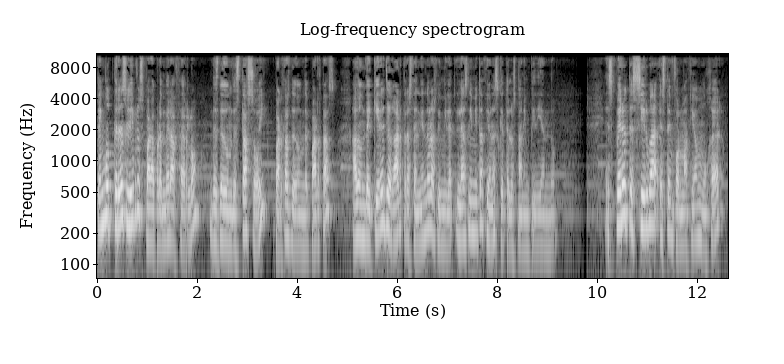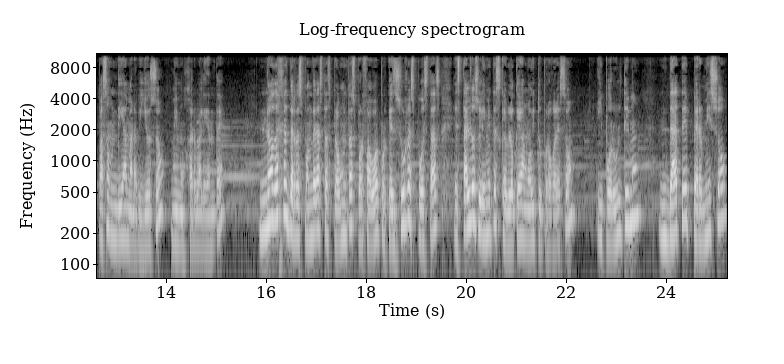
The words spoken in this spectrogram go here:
Tengo tres libros para aprender a hacerlo, desde donde estás hoy, partas de donde partas, a donde quieres llegar trascendiendo las, las limitaciones que te lo están impidiendo. Espero te sirva esta información, mujer. Pasa un día maravilloso, mi mujer valiente. No dejes de responder a estas preguntas, por favor, porque en sus respuestas están los límites que bloquean hoy tu progreso. Y por último, date permiso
